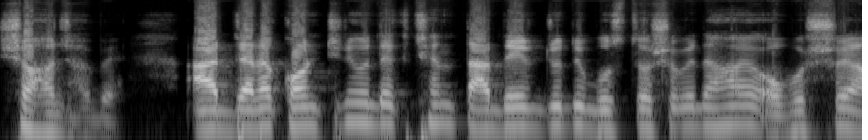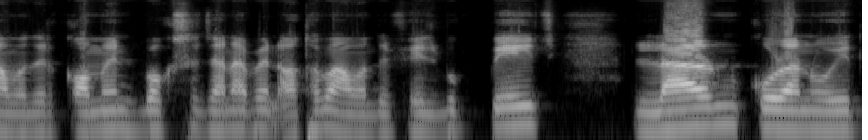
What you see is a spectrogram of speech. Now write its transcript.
সহজ হবে। আর যারা কন্টিনিউ দেখছেন, তাদের যদি বুঝতে অসুবিধা হয়, অবশ্যই আমাদের কমেন্ট বক্সে জানাবেন, অথবা আমাদের Facebook page learn Quran with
